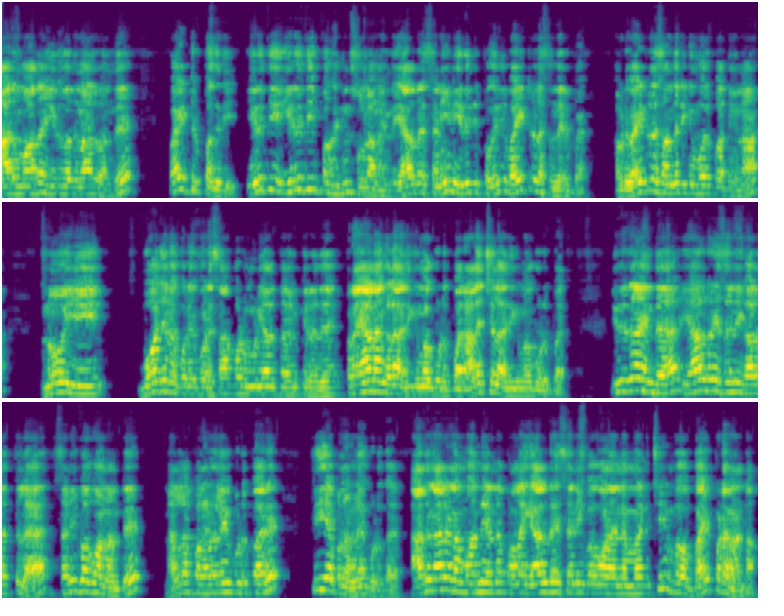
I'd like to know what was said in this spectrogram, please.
ஆறு மாதம் இருபது நாள் வந்து வயிற்று பகுதி இறுதி இறுதி பகுதின்னு சொல்லுவாங்க இந்த ஏழரை சனியின் இறுதி பகுதி வயிற்றுல சந்தரிப்பார் அப்படி வயிற்றுல சந்தரிக்கும் போது பாத்தீங்கன்னா நோய் போஜன குறைபாடு சாப்பிட முடியாத தவிர்க்கிறது பிரயாணங்களை அதிகமா கொடுப்பார் அலைச்சல் அதிகமா கொடுப்பார். இதுதான் இந்த ஏழரை சனி காலத்துல சனி பகவான் வந்து நல்ல பலன்களையும் கொடுப்பாரு தீய பலன்களையும் கொடுக்காரு. அதனால நம்ம வந்து என்ன பண்ணலாம்? ஏழரை சனி பகவான் நம்ம நினைச்சு நம்ம பயப்பட வேண்டாம்.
